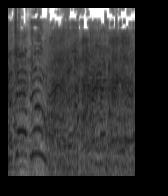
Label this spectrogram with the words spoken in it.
Good job, Lou!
